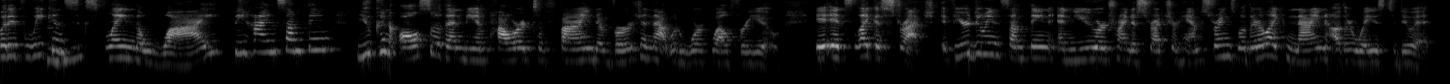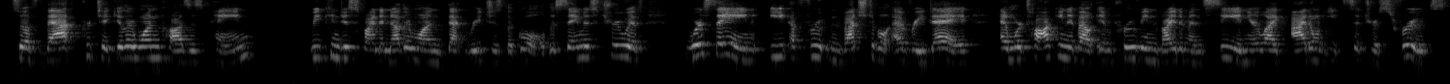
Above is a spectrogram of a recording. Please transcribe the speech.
But if we can mm-hmm. explain the why behind something, you can also then be empowered to find a version that would work well for you. It's like a stretch. If you're doing something and you are trying to stretch your hamstrings, well, there are like nine other ways to do it. So if that particular one causes pain, we can just find another one that reaches the goal. The same is true if we're saying eat a fruit and vegetable every day and we're talking about improving vitamin C and you're like I don't eat citrus fruits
